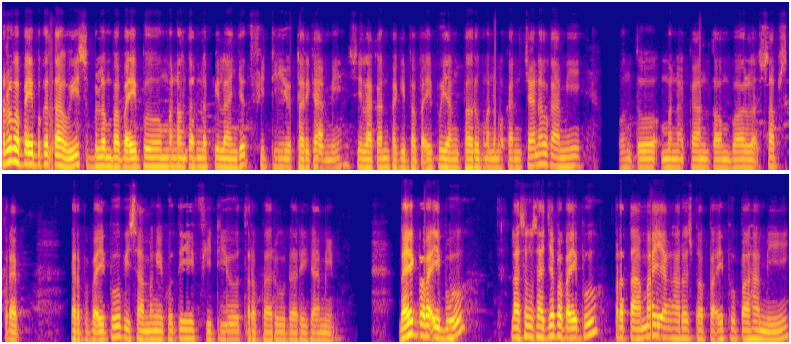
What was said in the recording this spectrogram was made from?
perlu Bapak Ibu ketahui sebelum Bapak Ibu menonton lebih lanjut video dari kami, silakan bagi Bapak Ibu yang baru menemukan channel kami untuk menekan tombol subscribe agar Bapak Ibu bisa mengikuti video terbaru dari kami. Baik Bapak Ibu, langsung saja Bapak Ibu. Pertama yang harus Bapak Ibu pahami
